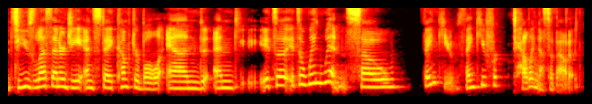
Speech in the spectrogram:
to use less energy and stay comfortable. And and it's a it's a win win. So thank you, thank you for telling us about it.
